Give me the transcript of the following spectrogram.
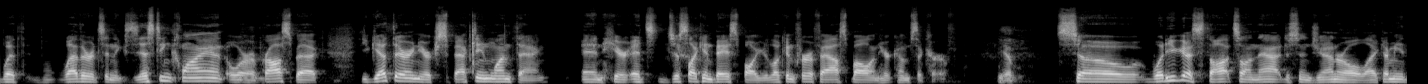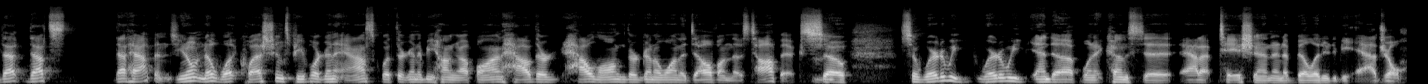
with whether it's an existing client or a Mhm. prospect, you get there and you're expecting one thing, and here it's just like in baseball, you're looking for a fastball, and here comes the curve. Yep. So, what are you guys' thoughts on that, just in general? Like, I mean that that's that happens. You don't know what questions people are going to ask, what they're going to be hung up on, how they're how long they're going to want to delve on those topics. So, so where do we where do we end up when it comes to adaptation and ability to be agile?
